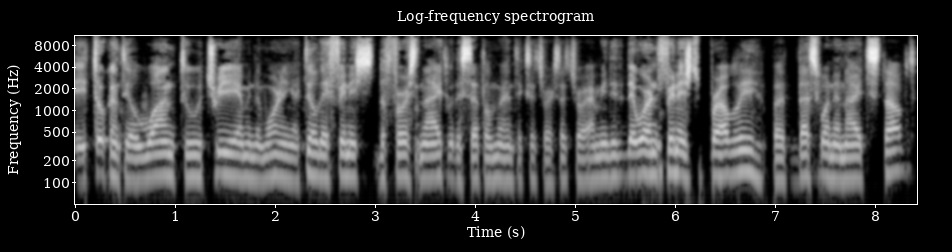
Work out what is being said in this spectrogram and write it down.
it took until 1, 2, 3 a.m. in the morning until they finished the first night with the settlement, etc., etc. I mean, they, they weren't finished probably, but that's when the night stopped.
